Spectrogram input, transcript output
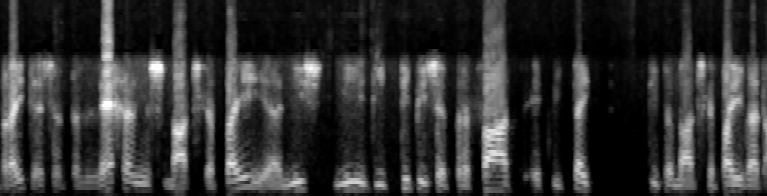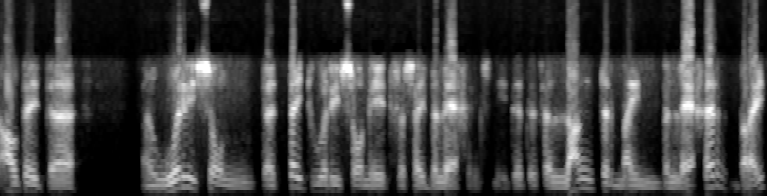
Bruit is 'n beleggingsmaatskappy, eh, nie nie die tipiese privaat ekwiteit tipe maatskappy wat altyd 'n uh, 'n horison, 'n tydhorison het vir sy beleggings nie. Dit is 'n langtermyn belegger, Bruit.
